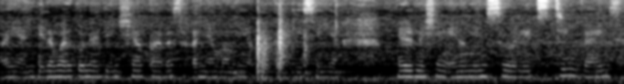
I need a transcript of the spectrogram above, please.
ayan, ginawan ko na din siya para sa kanya mamaya pagkagising niya. Meron na siyang inumin. So, let's drink guys.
